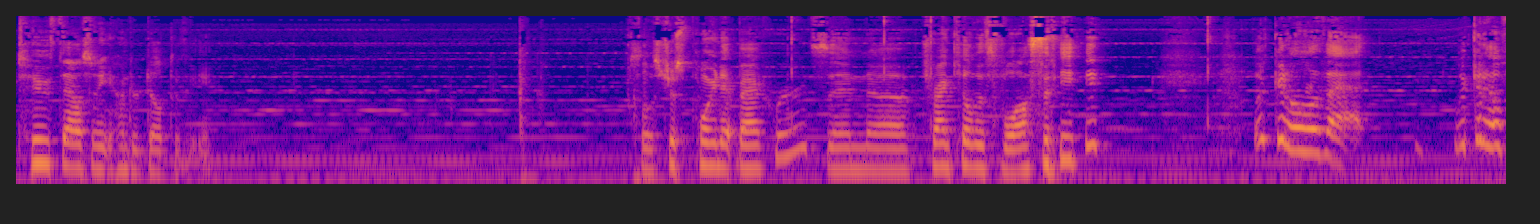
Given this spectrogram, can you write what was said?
2,800 Delta V. So let's just point it backwards and uh, try and kill this velocity. Look at all of that. Look at how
